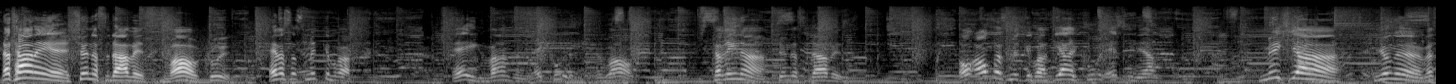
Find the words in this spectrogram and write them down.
Nathanael, schön, dass du da bist. Wow, cool. Hey, was hast du mitgebracht? Hey, Wahnsinn. Hey, cool. Wow. Karina, schön, dass du da bist. Oh, auch was mitgebracht. Ja, cool, Essen, ja. Micha, Junge, was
